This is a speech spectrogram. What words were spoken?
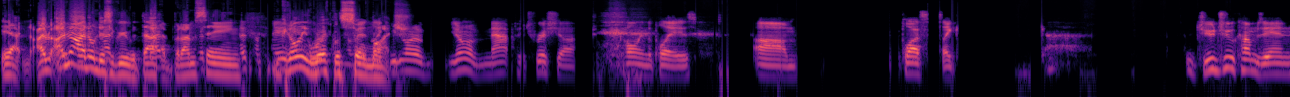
Yeah, I, I know I don't disagree with that, but I'm saying you can only work with so it. Like, much. you don't have you don't have Matt Patricia calling the plays. Um, plus, like Juju comes in,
